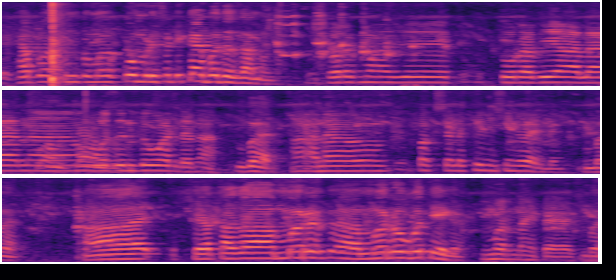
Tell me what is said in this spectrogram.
तर ह्यापासून तुम्हाला कोंबडीसाठी काय बदल जाणवला? फरक म्हणजे तोरा बी आला आणि वजन बी वाढलं ना. बर. आणि पक्षाला फिनिशिंग राहिलं. बर. शेताचा मर मर रोग होते का? मर नाही काय. बर.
